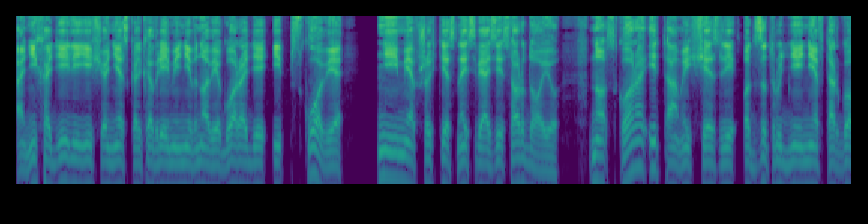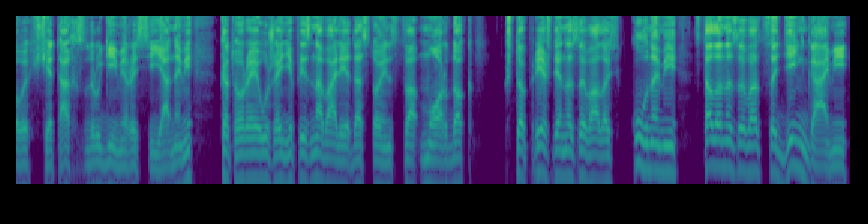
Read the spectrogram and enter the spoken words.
Они ходили еще несколько времени в Новегороде и Пскове, не имевших тесной связи с Ордою, но скоро и там исчезли от затруднения в торговых счетах с другими россиянами, которые уже не признавали достоинства Мордок – что прежде называлось кунами, стало называться деньгами,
